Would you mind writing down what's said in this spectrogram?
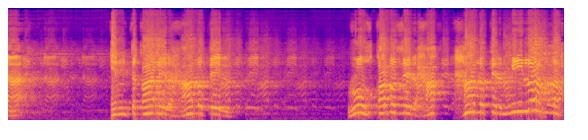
না ইন্তকালের হালতের, রুহ হালতের মিল আল্লাহ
